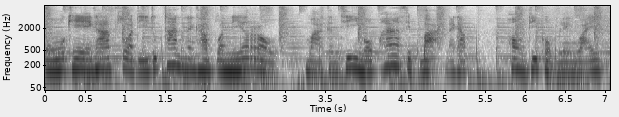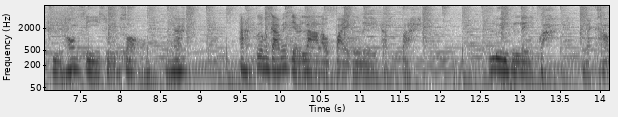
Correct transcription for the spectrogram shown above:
โอเคครับ สวัสดีทุกท่านนะครับ วันนี้เรามากันที่งบ 50 บาทนะครับ ห้องที่ผมเล็งไว้คือห้อง 402 นะ อะเพื่อเป็นการไม่เสียเวลาเราไปกันเลยครับ ไป ลุยกันเลยดีกว่านะครับ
